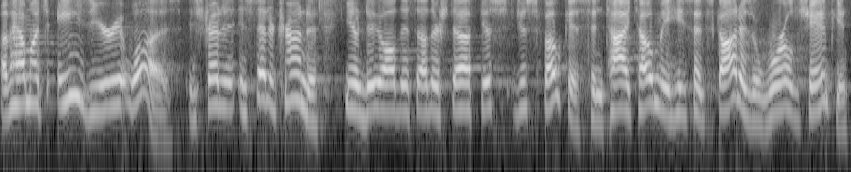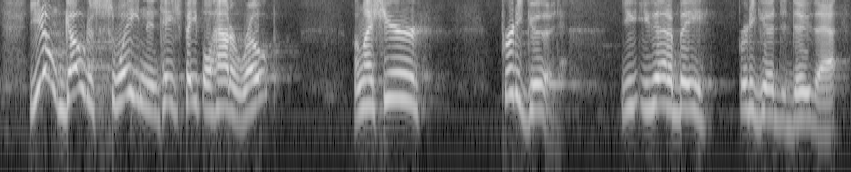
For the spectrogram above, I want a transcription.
of how much easier it was instead of, instead of trying to you know do all this other stuff just just focus and ty told me he said scott is a world champion you don't go to sweden and teach people how to rope unless you're pretty good you, you got to be pretty good to do that.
